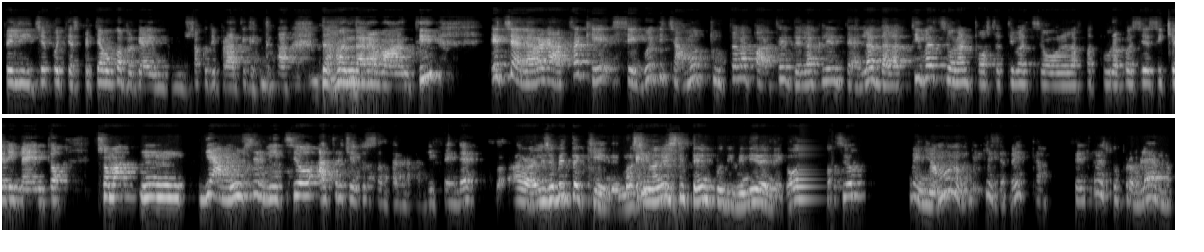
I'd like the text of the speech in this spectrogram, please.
felice, poi ti aspettiamo qua perché hai un, un sacco di pratiche da, da andare avanti e c'è la ragazza che segue diciamo tutta la parte della clientela dall'attivazione al post attivazione la fattura qualsiasi chiarimento. Insomma mh, mm, diamo un servizio a 360 gradi Fede. Allora Elisabetta chiede ma se non avessi tempo di venire al negozio? Veniamo noi da Elisabetta senza nessun problema.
